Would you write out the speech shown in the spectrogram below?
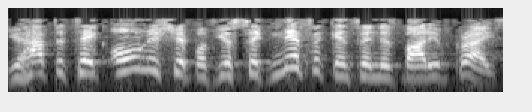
You have to take ownership of your significance in this body of Christ.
